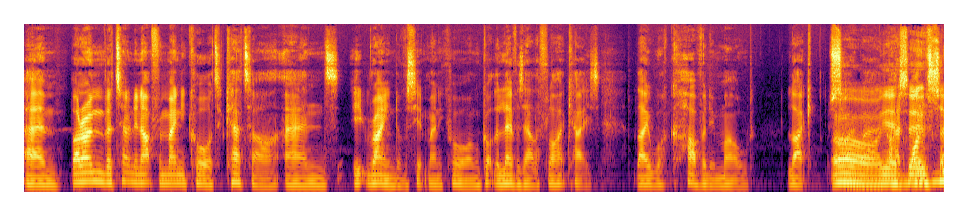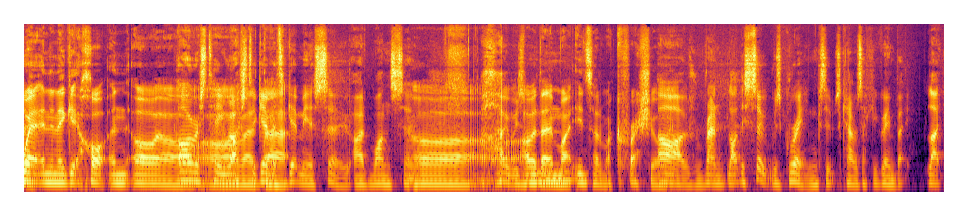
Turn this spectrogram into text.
Um, but I remember turning up from Magny-Cours to Qatar, and it rained obviously at Magny-Cours, and we got the levers out of the flight case. They were covered in mold, like so oh bad. I yeah, so it's suit. wet, and then they get hot, and oh, RST oh, rushed together that. to get me a suit. I had one suit. Oh, it was I had that in my inside of my crash. Oh, it was ran like the suit was green because it was Kawasaki green, but like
